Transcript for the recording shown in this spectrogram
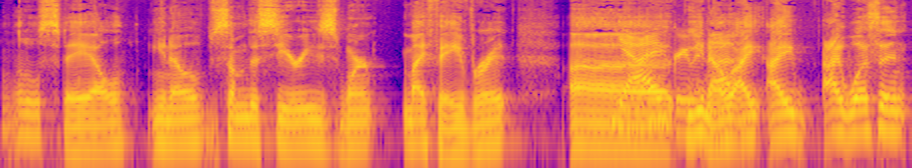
a little stale. You know, some of the series weren't my favorite. Uh, Yeah, I agree You know, that. I, I I wasn't.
